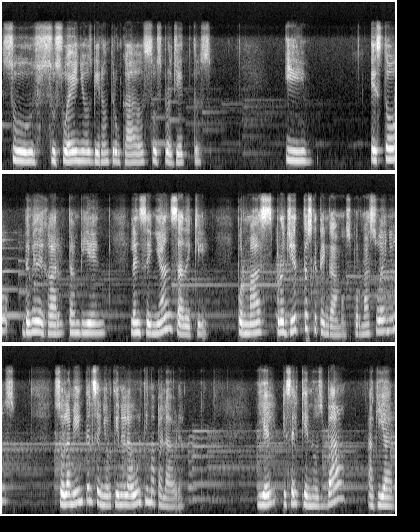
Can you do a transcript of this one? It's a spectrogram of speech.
sus, sus, sueños, vieron truncados sus proyectos. Y esto debe dejar también la enseñanza de que por más proyectos que tengamos, por más sueños, solamente el Señor tiene la última palabra. Y Él es el que nos va a guiar.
